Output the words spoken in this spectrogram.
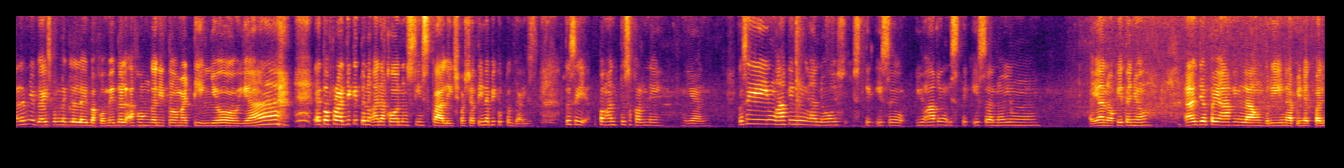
alam niyo guys, pag nagla-live ako, may dala akong ganito, martilyo. Yan. Ito, project ito ng anak ko nung since college pa siya. Tinabi ko to guys. Kasi, pang ano to sa karne. Yan. Kasi yung aking ano stick is yung aking stick is ano yung Ayan, o, kita nyo. Andiyan pa yung aking laundry na pinagpali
